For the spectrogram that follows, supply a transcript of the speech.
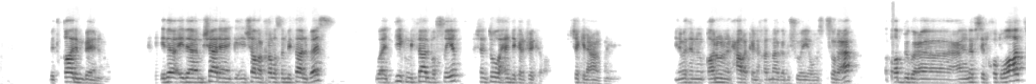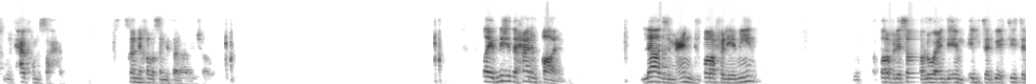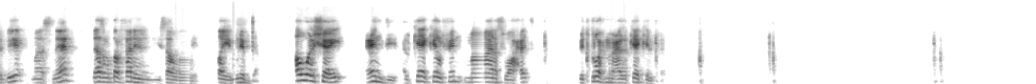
بتقارن بينهم. إذا إذا مشاري إن شاء الله نخلص المثال بس وأديك مثال بسيط عشان توضح عندك الفكرة بشكل عام يعني. يعني مثلا قانون الحركة اللي أخذناه قبل شوية والسرعة أطبقه على نفس الخطوات ونتحقق من صحته خلني أخلص المثال هذا إن شاء الله. طيب نجي دحين نقارن. لازم عند طرف اليمين الطرف اليسار اللي هو عندي M L تربيع T تربيع minus 2 لازم الطرف الثاني يساوي. طيب نبدأ. أول شيء عندي ال K كلفن minus واحد. بتروح مع ال K كلفن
